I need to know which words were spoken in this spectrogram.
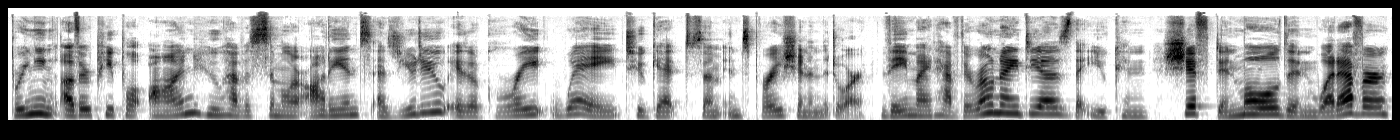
Bringing other people on who have a similar audience as you do is a great way to get some inspiration in the door. They might have their own ideas that you can shift and mold and whatever.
